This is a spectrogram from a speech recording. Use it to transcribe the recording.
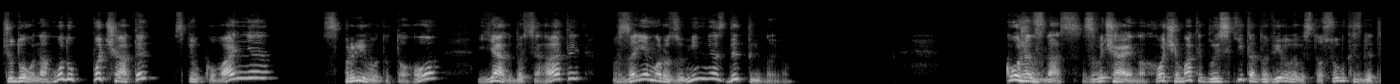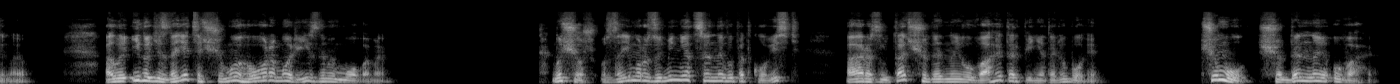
чудову нагоду почати спілкування з приводу того, як досягати взаєморозуміння з дитиною. Кожен з нас, звичайно, хоче мати близькі та довірливі стосунки з дитиною. Але іноді здається, що ми говоримо різними мовами. Ну що ж, взаєморозуміння це не випадковість, а результат щоденної уваги, терпіння та любові. Чому щоденної уваги?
